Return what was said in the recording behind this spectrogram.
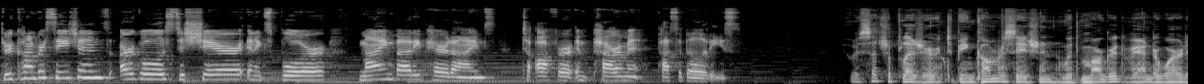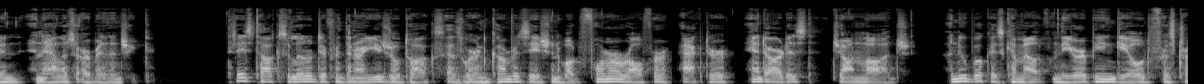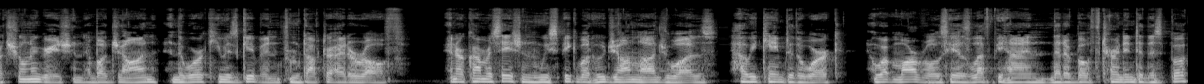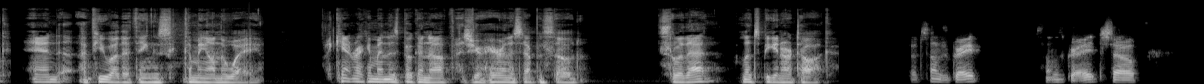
Through conversations, our goal is to share and explore mind body paradigms to offer empowerment possibilities. It was such a pleasure to be in conversation with Margaret Vanderwaerden and Alesh Urbancic. Today's talk is a little different than our usual talks as we're in conversation about former Rolfer, actor, and artist John Lodge. A new book has come out from the European Guild for Structural Integration about John and the work he was given from Dr. Ida Rolf. In our conversation, we speak about who John Lodge was, how he came to the work, and what marvels he has left behind that have both turned into this book and a few other things coming on the way. I can't recommend this book enough as you're here in this episode. So with that, let's begin our talk. That sounds great. Sounds great. So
